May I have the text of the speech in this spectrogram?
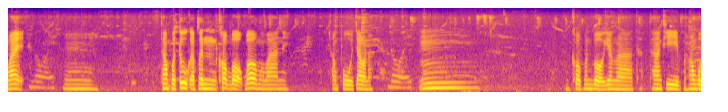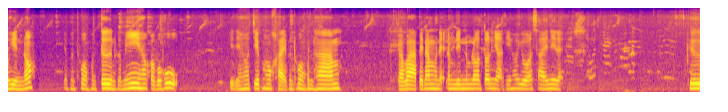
ไว้โดยอืมทางพ่อตู้กับเพิ่นขอบบอกบ่เมื่อวานนี่ทางปู่เจ้านะโดยอืมขอบเพิ่นบอกยามว่าททางที่เฮาบ่เห็นเนาะยามเพิ่นท่วงเพิ่นตื่นก็มีเฮาก็บ่ฮู้ทีนี้เฮาเจ็บเฮาไข้เพิ่นท่วงเพิ่นถาม ก็ว่าไปนำแหละน้ำดินน้ำร้อนต้นหญ้าที่เฮาอยู่อาศัยนี่แหละ คือ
